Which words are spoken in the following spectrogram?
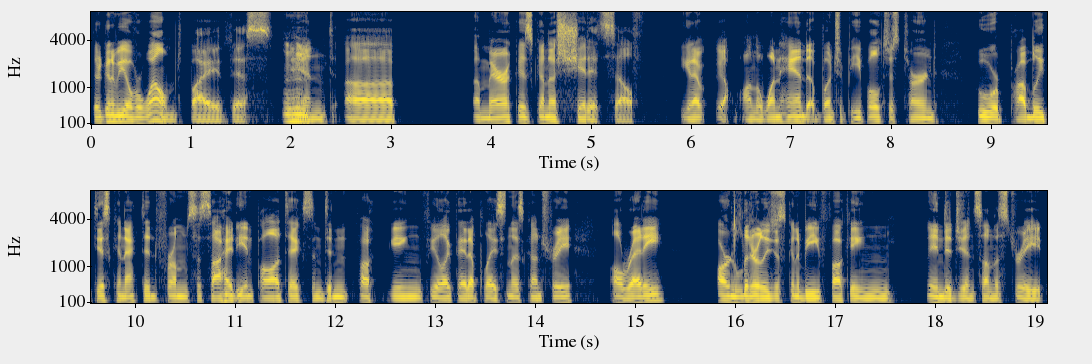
they're going to be overwhelmed by this. Mhm. And uh, is going to shit itself. You have, on the one hand, a bunch of people just turned who were probably disconnected from society and politics and didn't fucking feel like they had a place in this country already are literally just going to be fucking indigents on the street.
